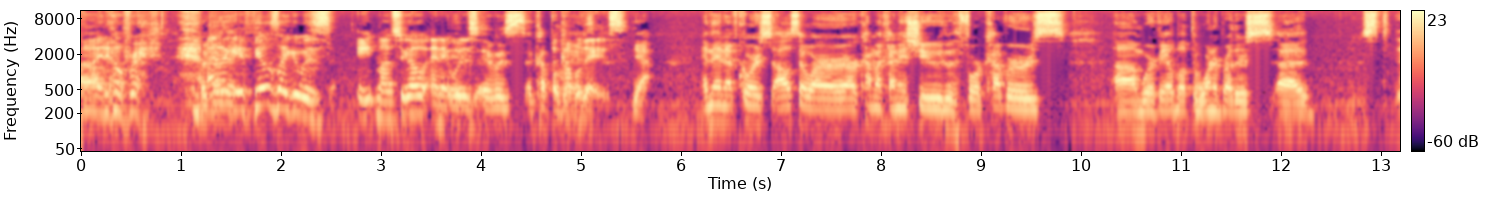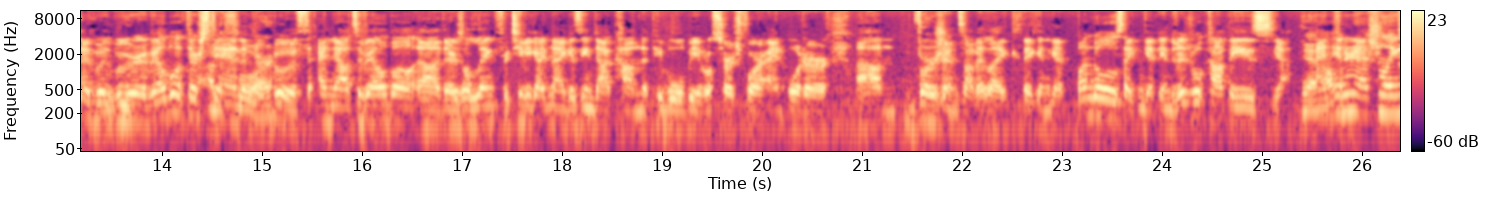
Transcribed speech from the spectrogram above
I Um, know, right? I like. the- It feels like it was eight months ago, and it was it was a couple a couple days. days. Yeah. And then, of course, also our, our Comic Con issue with four covers. Um, we're available at the Warner Brothers. Uh, st- Uh, We we were available at their the stand at their booth, and now it's available. Uh, there's a link for TVGuideMagazine.com that people will be able to search for and order um, versions of it. Like they can get bundles, they can get individual copies. Yeah, Yeah, and and internationally,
